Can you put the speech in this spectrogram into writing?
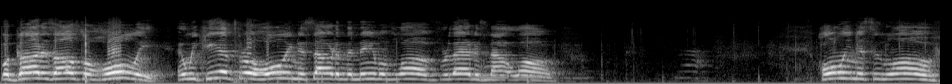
But God is also holy, and we can't throw holiness out in the name of love, for that is not love. Holiness and love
